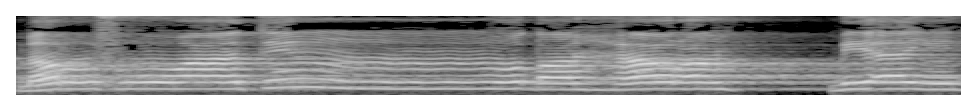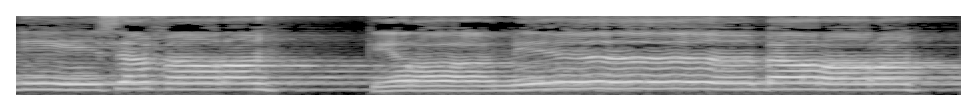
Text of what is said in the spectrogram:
مرفوعة مطهرة بأيدي سفرة كرام بررة.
